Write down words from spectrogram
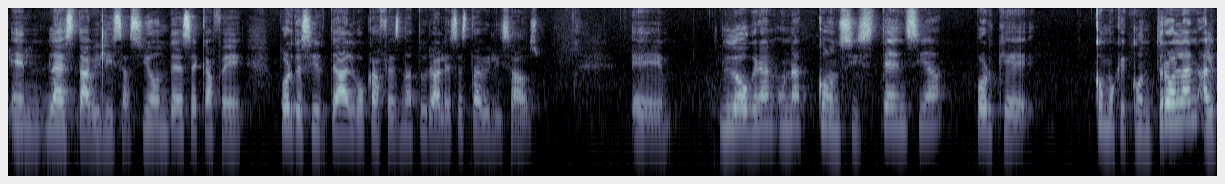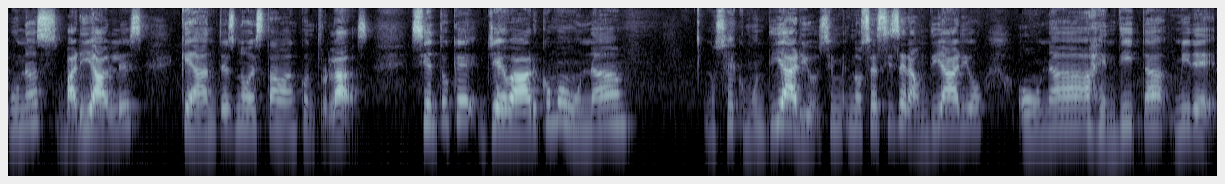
en la estabilización de ese café, por decirte algo, cafés naturales estabilizados, eh, logran una consistencia porque como que controlan algunas variables que antes no estaban controladas. Siento que llevar como una, no sé, como un diario, no sé si será un diario o una agendita, mire,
